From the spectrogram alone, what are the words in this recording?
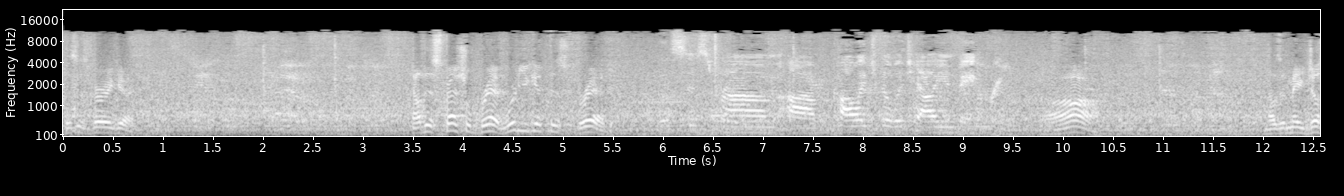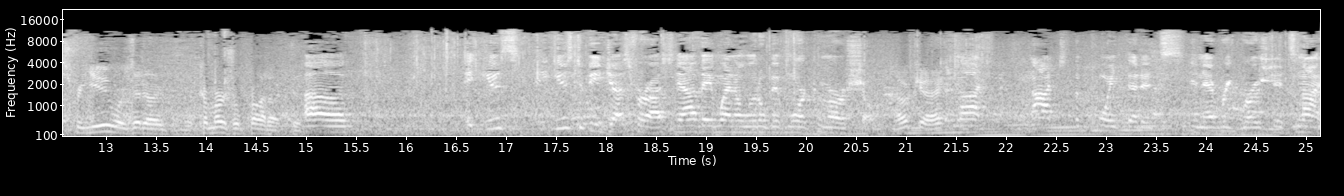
This is very good. Now this special bread, where do you get this bread? This is from um, Collegeville Italian Bakery. Ah. Now is it made just for you or is it a, a commercial product? that- Uh, it used it used to be just for us. Now they went a little bit more commercial. okay. Not not to the point that it's in every grocery. It's not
